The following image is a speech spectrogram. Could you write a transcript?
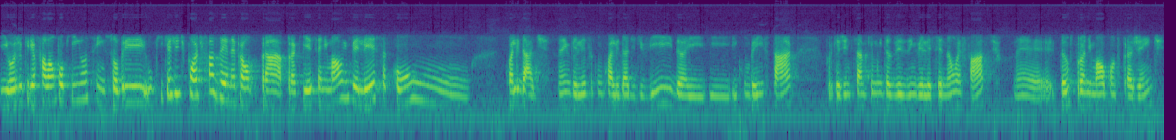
e hoje eu queria falar um pouquinho assim sobre o que, que a gente pode fazer né, para que esse animal envelheça com qualidade, né, envelheça com qualidade de vida e, e, e com bem-estar, porque a gente sabe que muitas vezes envelhecer não é fácil, né, tanto para o animal quanto para a gente.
